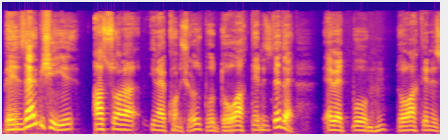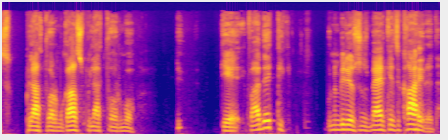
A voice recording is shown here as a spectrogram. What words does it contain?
Benzer bir şeyi az sonra yine konuşuruz. Bu Doğu Akdeniz'de de evet bu hı hı. Doğu Akdeniz platformu, gaz platformu diye ifade ettik. Bunun biliyorsunuz merkezi Kahire'de.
